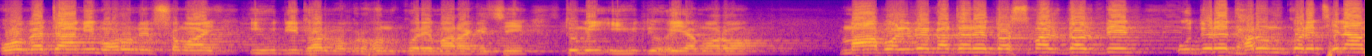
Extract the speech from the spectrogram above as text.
ও বেটা, আমি মরণের সময় ইহুদি ধর্ম গ্রহণ করে মারা গেছি। তুমি ইহুদি হইয়া মরো। মা বলবে বেটারে দশ মাস দশ দিন উদরে ধারণ করেছিলাম।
